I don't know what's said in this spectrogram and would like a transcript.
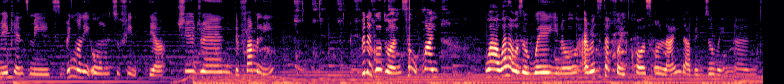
make ends meet bring money home to feed their children the family. It's been a good one so my Wow, while I was away, you know, I registered for a course online that I've been doing, and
